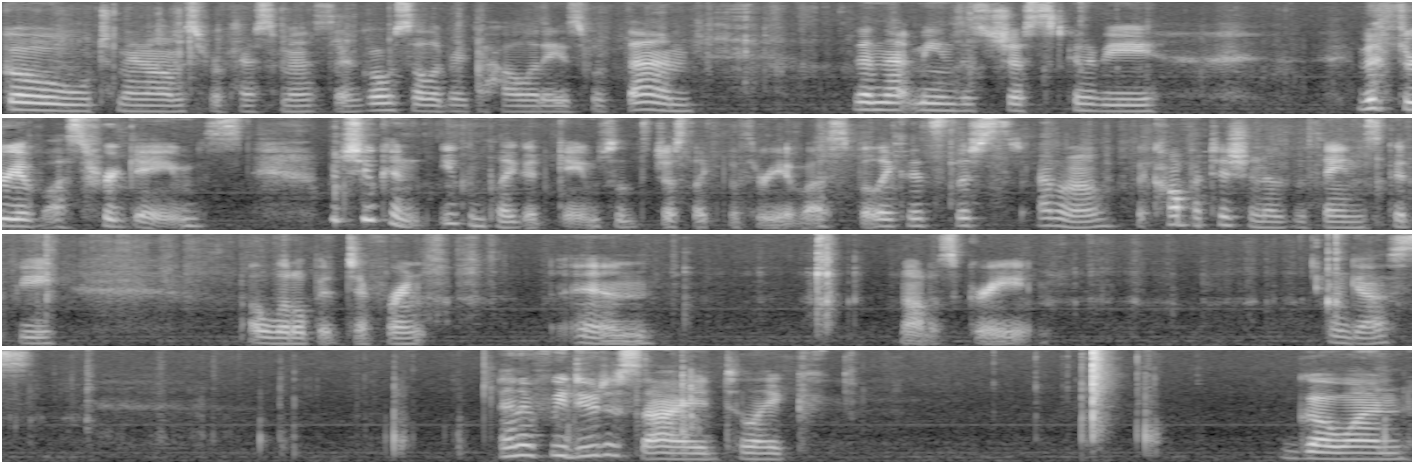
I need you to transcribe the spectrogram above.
go to my mom's for Christmas or go celebrate the holidays with them, then that means it's just going to be the three of us for games. Which you can you can play good games with just like the three of us, but like it's just I don't know, the competition of the things could be a little bit different and not as great. I guess. And if we do decide to like go on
